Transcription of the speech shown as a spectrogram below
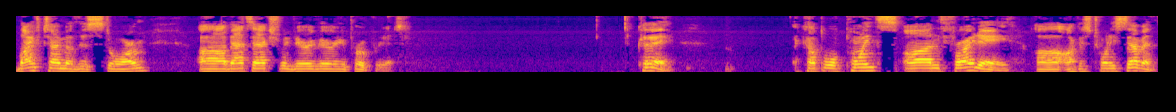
lifetime of this storm, uh, that's actually very, very appropriate. Okay, a couple of points on Friday, uh, August 27th.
